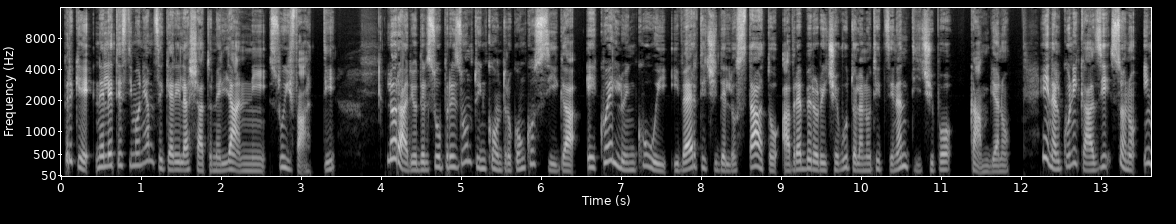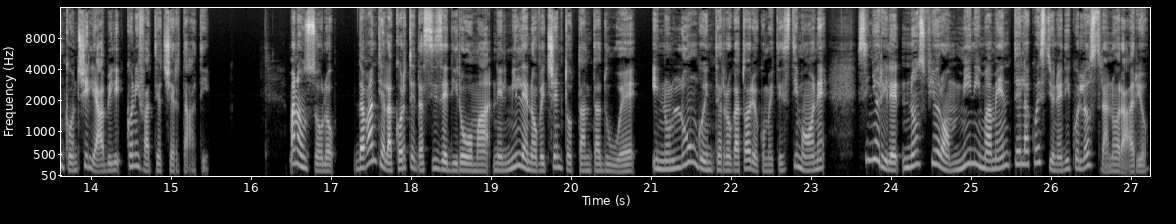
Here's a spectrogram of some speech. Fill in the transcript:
perché nelle testimonianze che ha rilasciato negli anni sui fatti, l'orario del suo presunto incontro con Cossiga e quello in cui i vertici dello Stato avrebbero ricevuto la notizia in anticipo cambiano e in alcuni casi sono inconciliabili con i fatti accertati. Ma non solo, Davanti alla Corte d'Assise di Roma nel 1982, in un lungo interrogatorio come testimone, Signorile non sfiorò minimamente la questione di quello strano orario.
